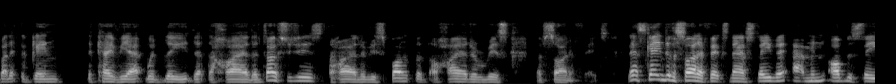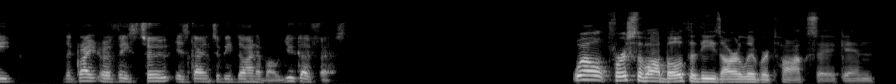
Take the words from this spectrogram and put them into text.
but again, the caveat would be that the higher the dosages, the higher the response, but the higher the risk of side effects. Let's get into the side effects now, Steve. I mean, obviously, the greater of these two is going to be Dianabol. You go first. Well, first of all, both of these are liver toxic and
